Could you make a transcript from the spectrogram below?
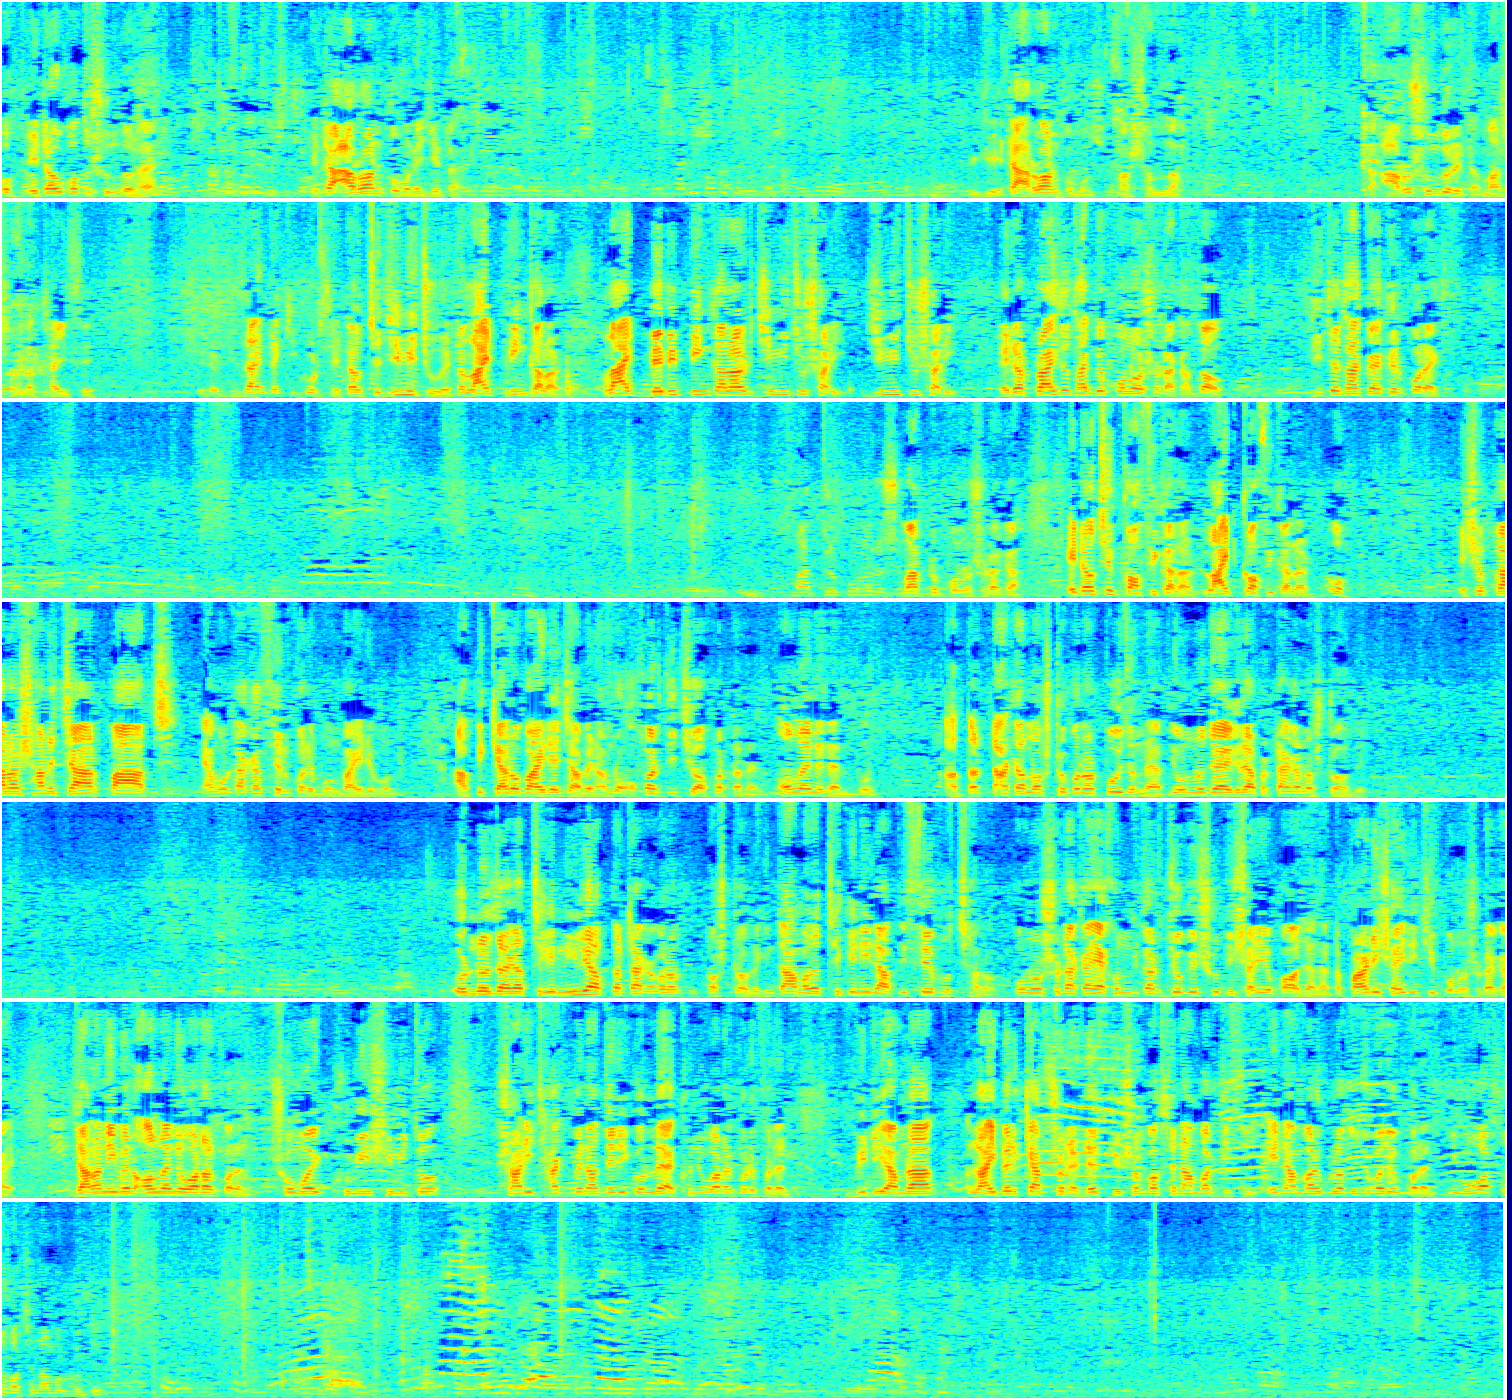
ও এটাও কত সুন্দর হ্যাঁ? এটা আরও আনকমন এই যেটা। যে এটা আরও আনকমন মার্শাল্লাহ আরও সুন্দর এটা মার্শাল্লাহ খাইছে। এটা ডিজাইনটা কি করছে? এটা হচ্ছে জিমিচু এটা light pink colour light baby pink colour Jimmy Choo sari Jimmy Choo sari. এটার প্রাইসও থাকবে পনেরোশো টাকা দাও। দিতে থাকবে একের পর এক। মাত্র পনেরোশো মাত্র পনেরোশো টাকা। এটা হচ্ছে coffee colour light coffee colour ও এসব কালার সাড়ে চার পাঁচ এমন টাকা সেল করে বোন বাইরে বোন। আপনি কেন বাইরে যাবেন? আমরা অফার দিচ্ছি অফারটা নেন। অনলাইনে নেন, বোন। আপনার টাকা নষ্ট করার প্রয়োজন নেই। আপনি অন্য জায়গায় গেলে আপনার টাকা নষ্ট হবে। অন্য জায়গা থেকে নিলে আপনার টাকা নষ্ট হবে। কিন্তু আমাদের থেকে নিলে আপনি সেভ হচ্ছে আরও। পনেরোশো টাকায় এখনকার যুগে সুতির শাড়িও পাওয়া যায় না। একটা পার্টি শাড়ি দিচ্ছি পনেরোশো টাকায়। যারা নেবেন অনলাইনে অর্ডার করেন। সময় খুবই সীমিত। শাড়ি থাকবে না, দেরি করলে এখনই অর্ডার করে ফেলেন। ভিডিও আমরা লাইভের ক্যাপশনে ডেসক্রিপশন বক্সে নাম্বার দিছি। এই নাম্বারগুলোতে যোগাযোগ করেন। ইমো হোয়াটসঅ্যাপ আছে নাম্বারগুলোতে।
